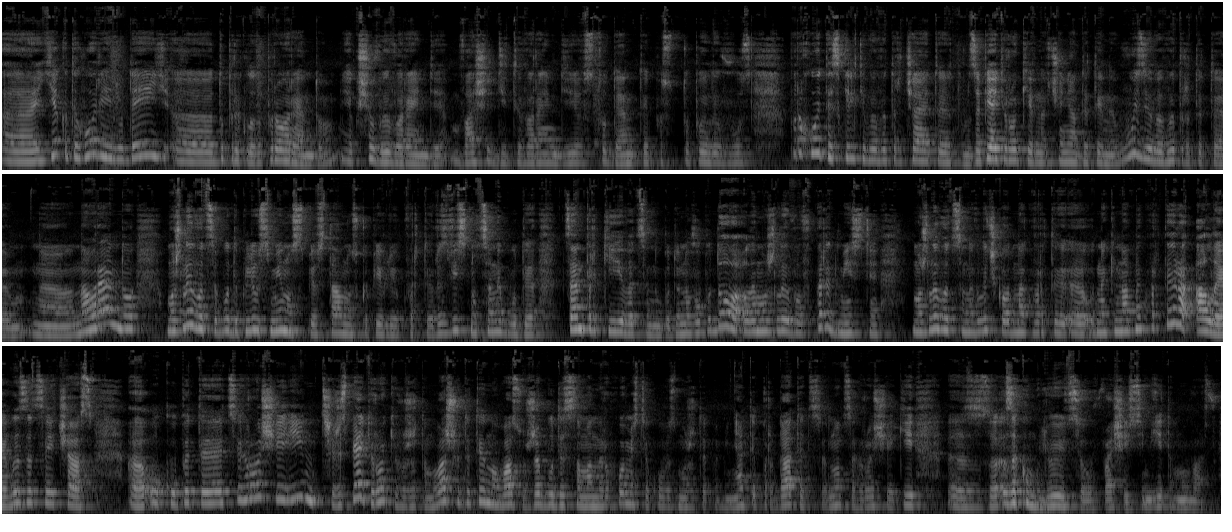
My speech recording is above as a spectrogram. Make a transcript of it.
Е, Є категорії людей, е, до прикладу, про оренду. Якщо ви в оренді, ваші діти в оренді, студенти поступили в вуз, порахуйте, скільки ви витрачаєте там, за 5 років навчання дитини в вузі, ви витратите е, на оренду. Можливо, це буде плюс-мінус співставно з купівлею квартири. Звісно, це не буде центр Києва, це не буде новобудова, але можливо в передмісті, можливо, це невеличка одна квартира, однокімнатна квартира, але ви за цей час окупите ці гроші, і через 5 років вже там вашу дитину у вас вже буде сама нерухомість, яку ви зможете поміняти, продати. Це ну це гроші, які е, закумулюються у вашій сім'ї там у вас.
